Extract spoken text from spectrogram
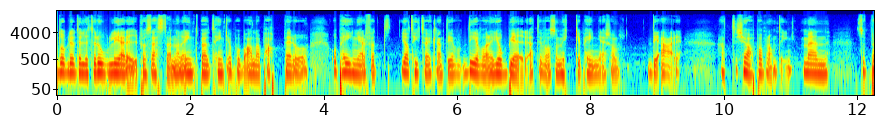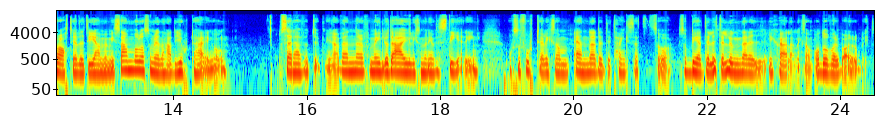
Och då blev det lite roligare i processen när jag inte behövde tänka på alla papper och, och pengar. För att jag tyckte verkligen att det, det var det jobbiga i det, att det var så mycket pengar som det är att köpa på någonting. Men så pratade jag lite grann med min sambo som redan hade gjort det här en gång. Och så är det här för typ mina vänner och familj och det är ju liksom en investering. Och så fort jag liksom ändrade det tankesättet så, så blev det lite lugnare i, i själen liksom. och då var det bara roligt.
